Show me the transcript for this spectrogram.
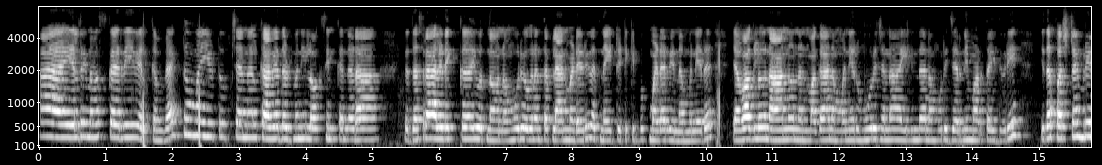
ಹಾಯ್ ಎಲ್ರಿ ನಮಸ್ಕಾರ ರೀ. Welcome back to my YouTube channel Kavya Doddamani vlogs ಇನ್ ಕನ್ನಡ ಇವತ್ತು ದಸರಾ ಹಾಲಿಡೇಕ್ಕೆ ಇವತ್ತು ನಾವು ನಮ್ಮೂರಿಗೆ ಹೋಗೋಣಂತ ಪ್ಲ್ಯಾನ್ ಮಾಡ್ಯಾವ್ರಿ. ಇವತ್ತು ನೈಟ್ ಟಿಕೆಟ್ ಬುಕ್ ಮಾಡ್ಯಾರ್ರಿ ನಮ್ಮ ಮನೆಯವರು. ಯಾವಾಗಲೂ ನಾನು ನನ್ನ ಮಗ, ನಮ್ಮ ಮನೆಯವರು ಮೂರು ಜನ ಇಲ್ಲಿಂದ ನಮ್ಮೂರಿಗೆ ಜರ್ನಿ ಮಾಡ್ತಾ ಇದ್ವಿ ರೀ ಇದು ಫಸ್ಟ್ ಟೈಮ್ ರೀ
